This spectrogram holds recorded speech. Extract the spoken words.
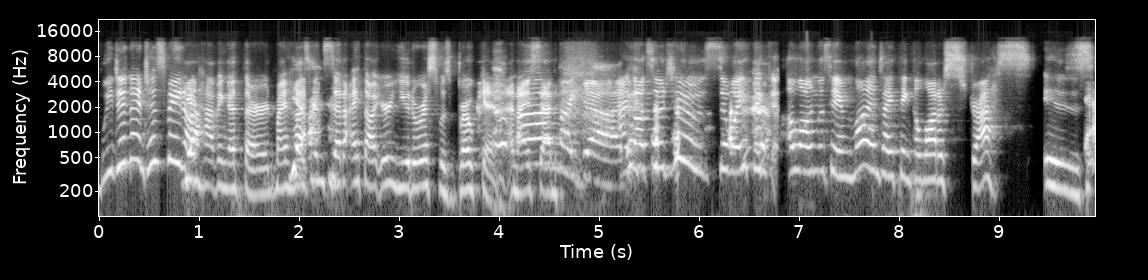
we didn't anticipate yeah. on having a third. My yeah. husband said, I thought your uterus was broken. And I oh said, Oh my God. I thought so too. So I think along the same lines, I think a lot of stress is yeah.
